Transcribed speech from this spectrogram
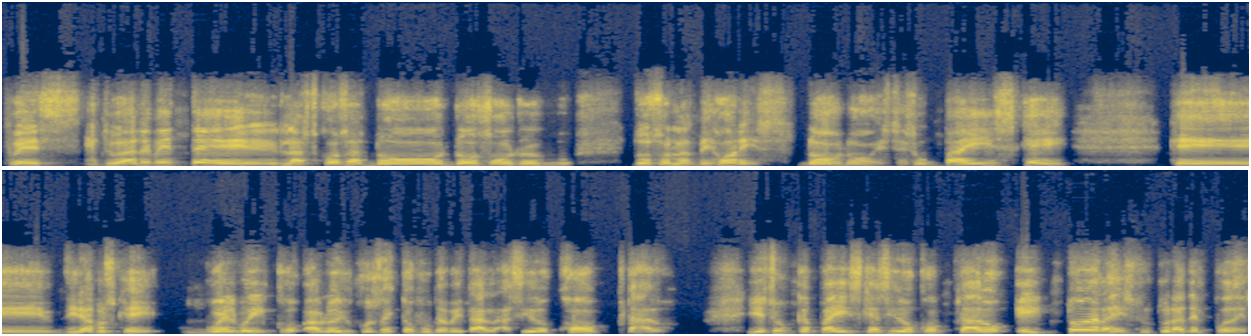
Pues indudablemente las cosas no, no, son, no son las mejores. No, no, este es un país que, que digamos que, vuelvo y hablo de un concepto fundamental, ha sido cooptado. Y es un país que ha sido cooptado en todas las estructuras del poder.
